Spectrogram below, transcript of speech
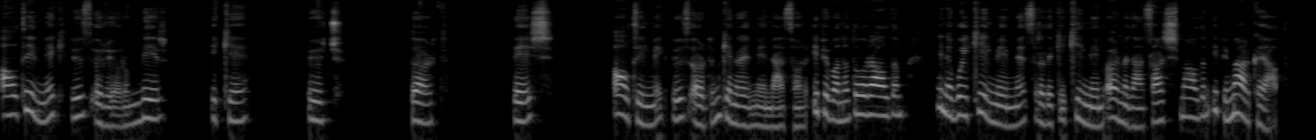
6 ilmek düz örüyorum. 1, 2, 3, 4, 5, 6 ilmek düz ördüm kenar ilmeğinden sonra. ipi bana doğru aldım. Yine bu iki ilmeğimi sıradaki iki ilmeğimi örmeden sağ şişime aldım. ipimi arkaya aldım.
